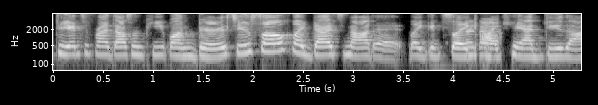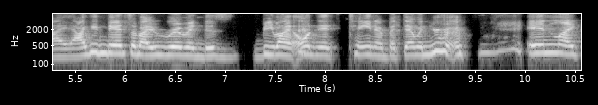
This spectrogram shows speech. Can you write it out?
dance in front of a thousand people and embarrass yourself, like that's not it. Like it's like I, I can't do that. I can dance in my room and just be my own entertainer. But then when you're in like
